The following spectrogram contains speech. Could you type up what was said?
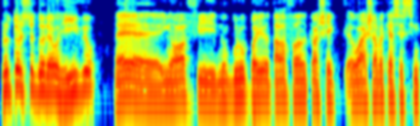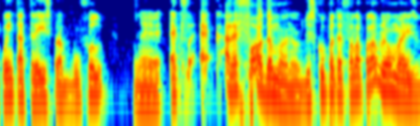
Pro torcedor é horrível né, em off no grupo aí eu tava falando que eu achei eu achava que ia ser 53 para Buffalo. É, é, é, cara, é foda, mano. Desculpa até falar palavrão, mas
